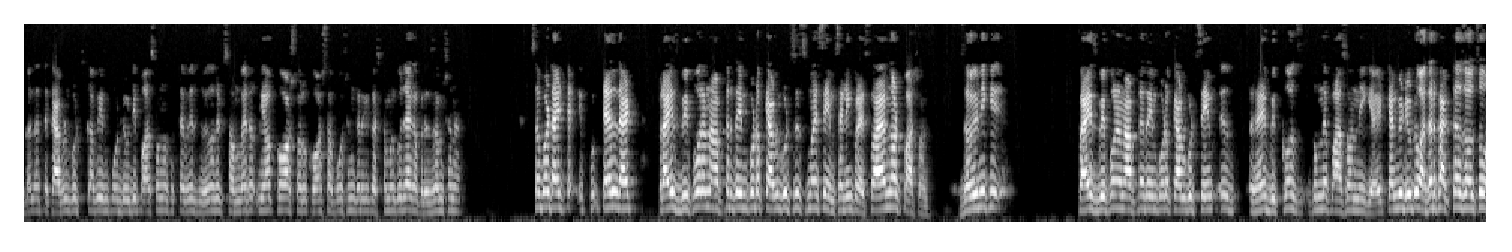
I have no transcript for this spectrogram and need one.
गलत है। कैपिटल गुड्स का भी इंपोर्ट ड्यूटी पास ऑन हो सकता है because it somewhere your cost और कॉस्ट अपोर्शन करके कस्टमर को जाएगा प्रिजम्पशन है। So but I tell that price before and after the import of capital goods is my same, selling price, so i am not passed on ज़रूरी नहीं कि price before and after the import of capital good same है बिकॉज़ तुमने पास ऑन नहीं किया। It can be due to other factors also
